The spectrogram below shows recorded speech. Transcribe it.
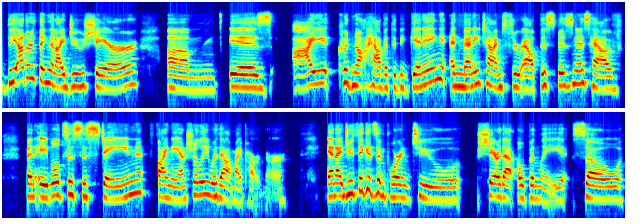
The other thing that I do share um, is I could not have at the beginning, and many times throughout this business have been able to sustain financially without my partner. And I do think it's important to share that openly. So,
